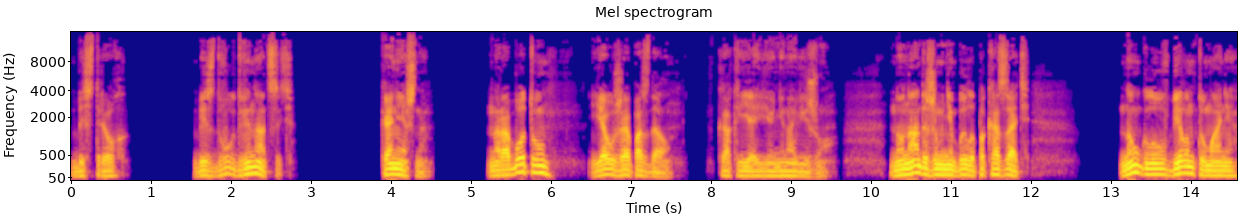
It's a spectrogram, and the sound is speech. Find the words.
без трех. Без двух двенадцать. Конечно. На работу я уже опоздал. Как я ее ненавижу. Но надо же мне было показать. На углу в белом тумане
